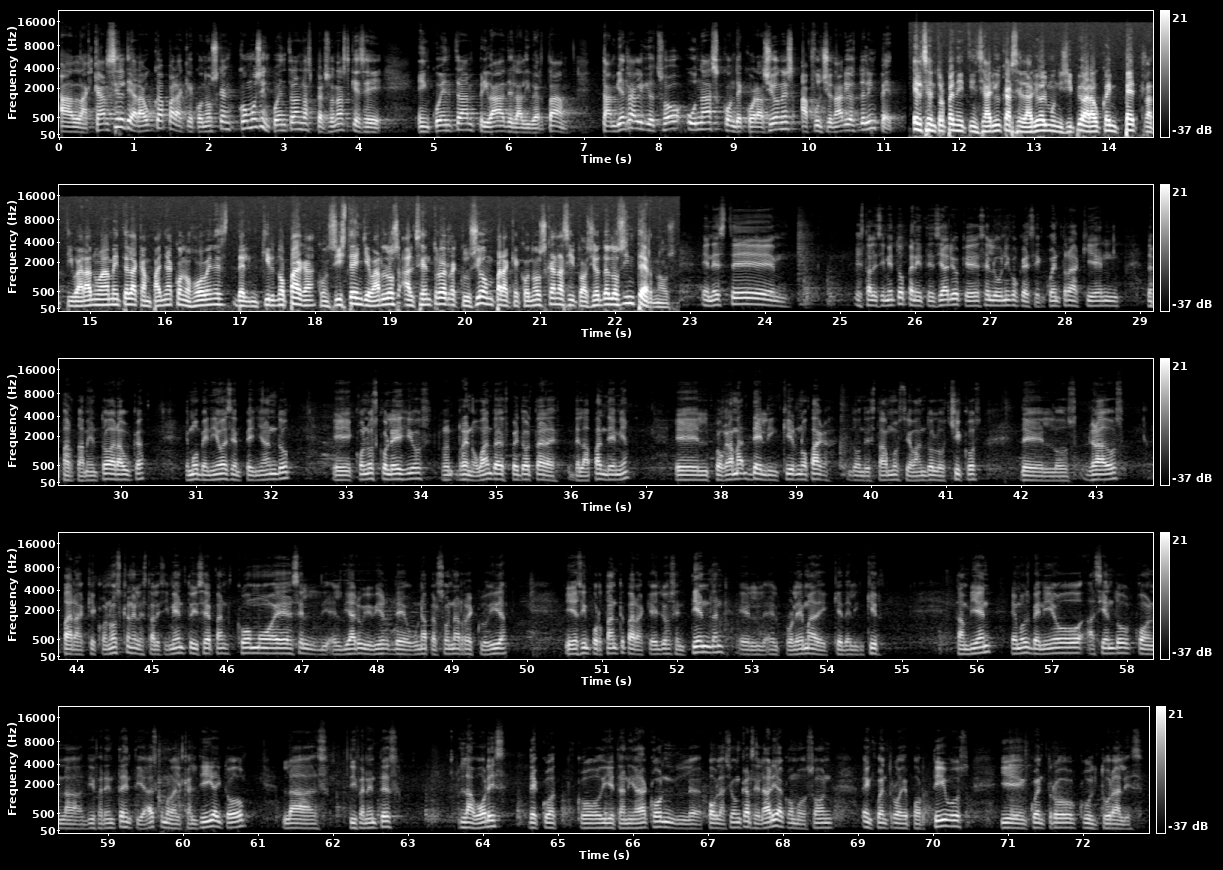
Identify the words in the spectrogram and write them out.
a la cárcel de Arauca para que conozcan cómo se encuentran las personas que se encuentran privadas de la libertad. También realizó unas condecoraciones a funcionarios del IMPED. El Centro Penitenciario y Carcelario del municipio de Arauca IMPED reactivará nuevamente la campaña con los jóvenes del Inquir no paga. Consiste en llevarlos al centro de reclusión para que conozcan la situación de los internos. En este establecimiento penitenciario, que es el único que se encuentra aquí en el departamento de Arauca, hemos venido desempeñando eh, con los colegios, renovando después de, de la pandemia, el programa Delinquir no paga, donde estamos llevando los chicos de los grados para que conozcan el establecimiento y sepan cómo es el, diario vivir de una persona recluida. Y es importante para que ellos entiendan el, problema de que delinquir. También hemos venido haciendo con las diferentes entidades como la alcaldía y todo, las diferentes labores de codietanidad con la población carcelaria, como son encuentros deportivos y encuentros culturales.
